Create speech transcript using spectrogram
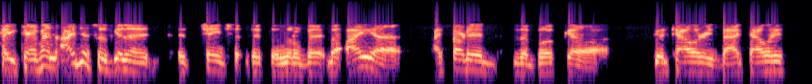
Hey, Kevin, I just was going to change this a little bit, but I uh, I started the book uh, Good Calories, Bad Calories,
